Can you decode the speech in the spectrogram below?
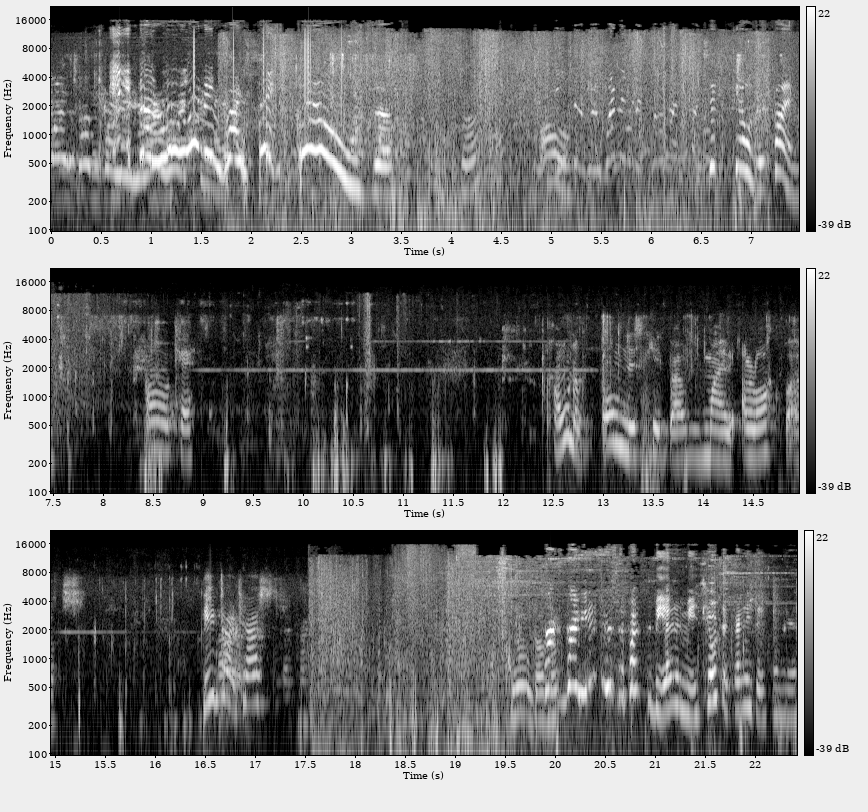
my top cannon. They're winning by six kills. Oh, winning the. Six kills. It's fine. oh, okay. I want to bomb this kid, bro, with my lock bugs. Leave that chest. No, Bro, bro, you're supposed to be enemies. He'll take anything from you.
